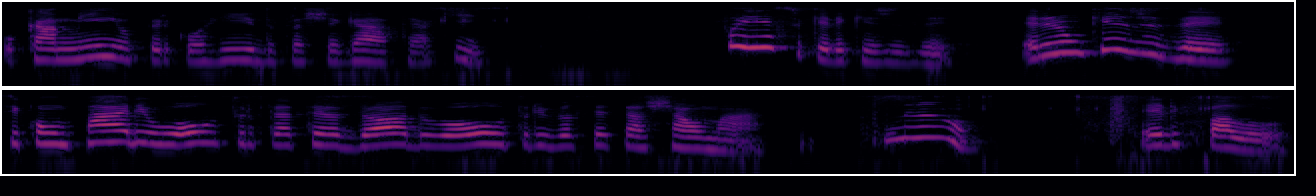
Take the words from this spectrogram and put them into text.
o caminho percorrido para chegar até aqui? Foi isso que ele quis dizer. Ele não quis dizer se compare o outro para ter dó do outro e você se achar o máximo. Não. Ele falou:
